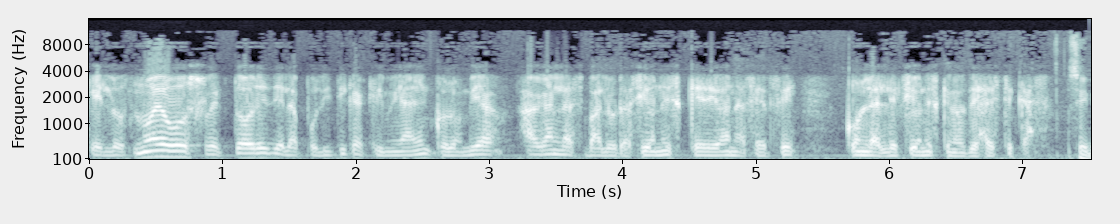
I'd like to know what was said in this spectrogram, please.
que los nuevos rectores de la política criminal en Colombia hagan las valoraciones que deban hacerse con las lecciones que nos deja este caso. Sí.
